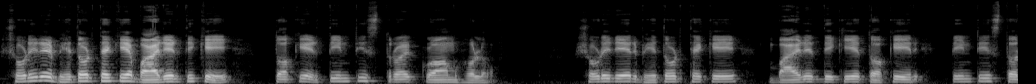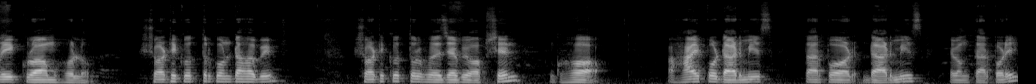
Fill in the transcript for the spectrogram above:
শরীরের ভেতর থেকে বাইরের দিকে ত্বকের তিনটি স্তরের ক্রম হলো। শরীরের ভেতর থেকে বাইরের দিকে ত্বকের তিনটি স্তরে ক্রম হলো। সঠিক উত্তর কোনটা হবে? সঠিক উত্তর হয়ে যাবে অপশন ঘ। হাইপোডার্মিস, তারপর ডার্মিস এবং তারপরে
